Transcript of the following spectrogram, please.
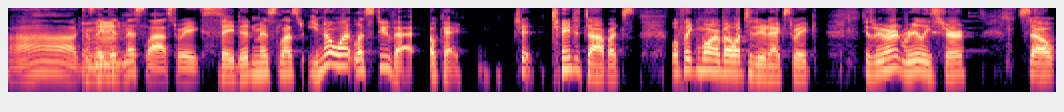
Ah, because they did Mm. miss last week's. They did miss last. You know what? Let's do that. Okay, Ch- change of topics. We'll think more about what to do next week because we weren't really sure. So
